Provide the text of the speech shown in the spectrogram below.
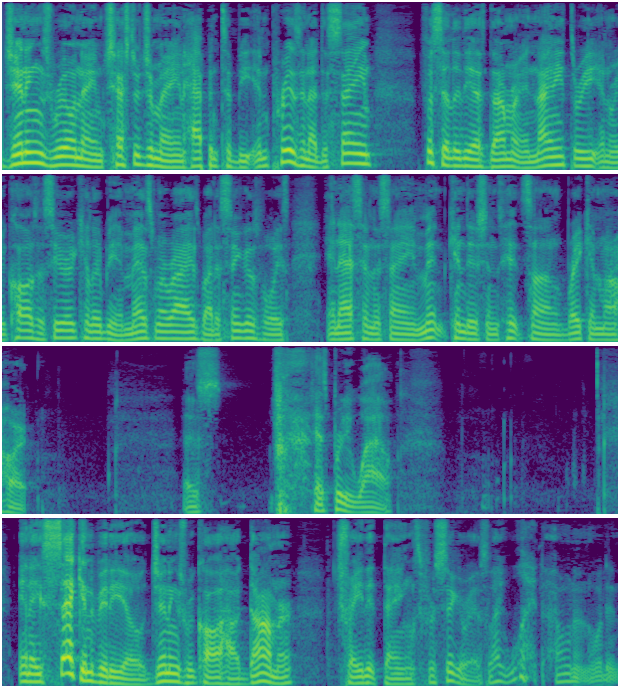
Jennings' real name, Chester Germain, happened to be in prison at the same facility as Dahmer in 93 and recalls a serial killer being mesmerized by the singer's voice and asked him to sing Mint Conditions hit song Breaking My Heart. That's that's pretty wild. In a second video, Jennings recalled how Dahmer traded things for cigarettes. Like what? I don't know what it.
